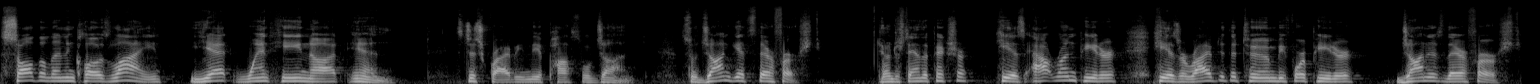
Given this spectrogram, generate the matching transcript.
saw the linen clothes lying, yet went he not in. It's describing the Apostle John. So John gets there first. Do you understand the picture? He has outrun Peter. He has arrived at the tomb before Peter. John is there first.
